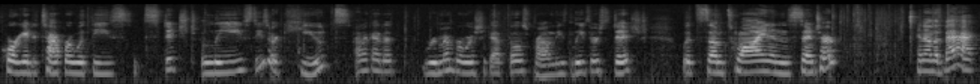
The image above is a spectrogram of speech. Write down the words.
corrugated topper with these stitched leaves. These are cute. I gotta remember where she got those from. These leaves are stitched with some twine in the center. And on the back,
